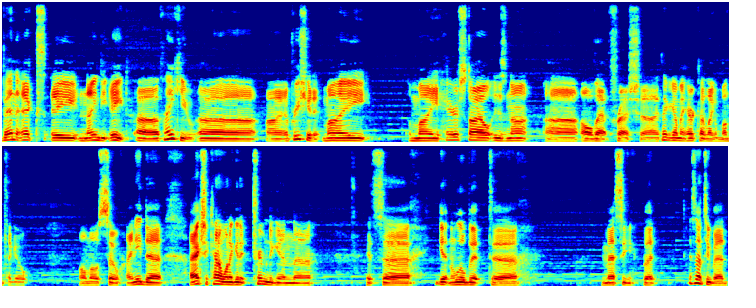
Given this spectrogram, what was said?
BenXA98. Uh, thank you. Uh, I appreciate it. My my hairstyle is not uh, all that fresh. Uh, I think I got my hair cut like a month ago, almost. So I need to. I actually kind of want to get it trimmed again. Uh, it's uh, getting a little bit uh, messy, but it's not too bad.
